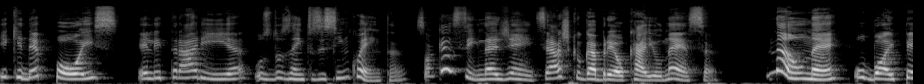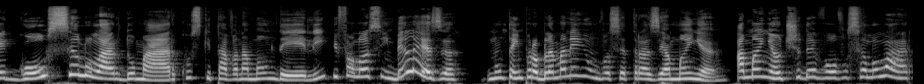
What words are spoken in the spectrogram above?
e que depois ele traria os 250. Só que assim, né, gente? Você acha que o Gabriel caiu nessa? Não, né? O boy pegou o celular do Marcos, que tava na mão dele, e falou assim: beleza, não tem problema nenhum você trazer amanhã. Amanhã eu te devolvo o celular.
